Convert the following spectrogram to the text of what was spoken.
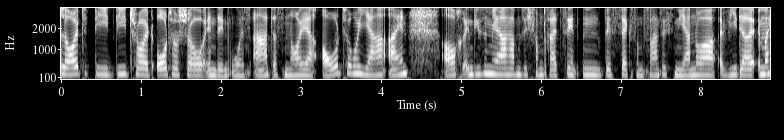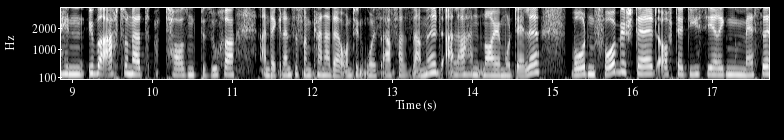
läutet die Detroit Auto Show in den USA das neue Autojahr ein. Auch in diesem Jahr haben sich vom 13. bis 26. Januar wieder immerhin über 800.000 Besucher an der Grenze von Kanada und den USA versammelt. Allerhand neue Modelle wurden vorgestellt auf der diesjährigen Messe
